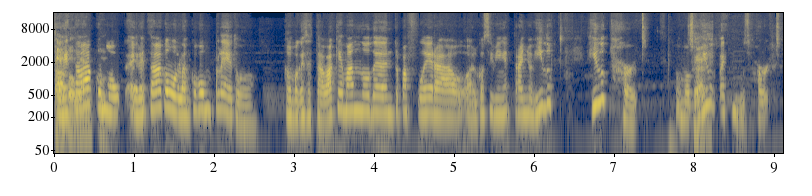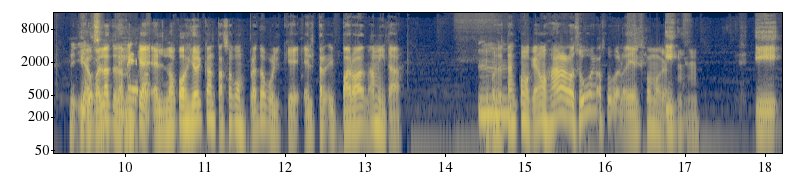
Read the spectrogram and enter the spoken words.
él estaba blanco. como él estaba como blanco completo como que se estaba quemando de dentro para afuera o algo así bien extraño he looked he looked hurt como que sea, he looked like he was hurt Y Digo, acuérdate sí, también pero- que él no cogió el cantazo completo porque él, él paró a, a mitad. Y pues Ujú. están como que no, jálalo, súbelo, súbelo. Y él como que. Y- "Mm, mm". Y,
